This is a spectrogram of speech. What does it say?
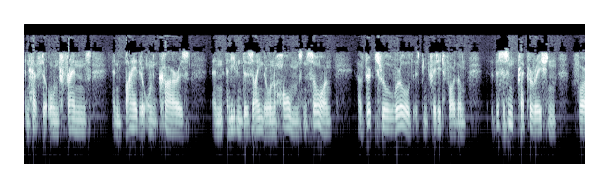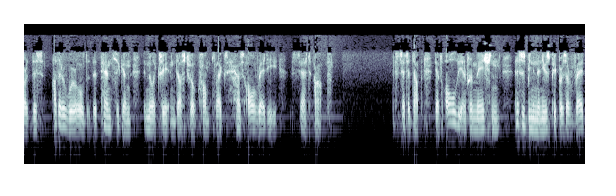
and have their own friends and buy their own cars and, and even design their own homes and so on, a virtual world has been created for them. This is in preparation for this other world the Pentagon, the military industrial complex, has already set up. Set it up. They have all the information. This has been in the newspapers. I've read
